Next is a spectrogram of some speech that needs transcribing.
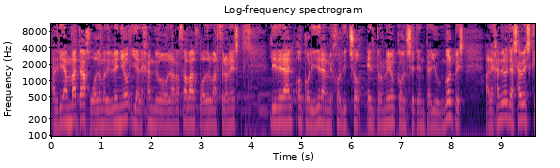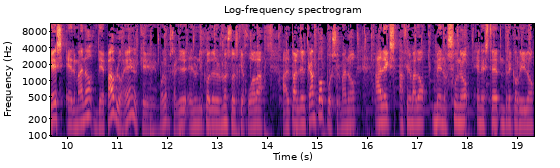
Adrián Mata, jugador madrileño, y Alejandro Larrazábal, jugador barcelonés, lideran o colideran, mejor dicho, el torneo con 71 golpes. Alejandro ya sabes que es hermano de Pablo, ¿eh? el que, bueno, pues ayer el único de los nuestros que jugaba al par del campo, pues su hermano Alex ha firmado menos uno en este recorrido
